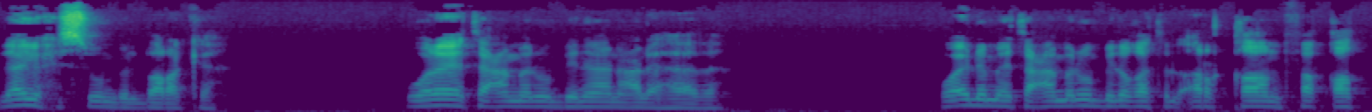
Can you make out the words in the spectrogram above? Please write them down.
لا يحسون بالبركة ولا يتعاملون بناء على هذا وإنما يتعاملون بلغة الأرقام فقط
